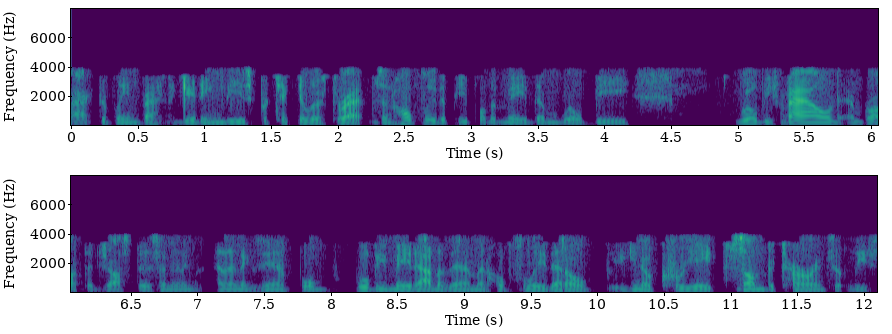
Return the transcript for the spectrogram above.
actively investigating these particular threats, and hopefully the people that made them will be will be found and brought to justice, and an, and an example will be made out of them, and hopefully that'll you know create some deterrence at least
